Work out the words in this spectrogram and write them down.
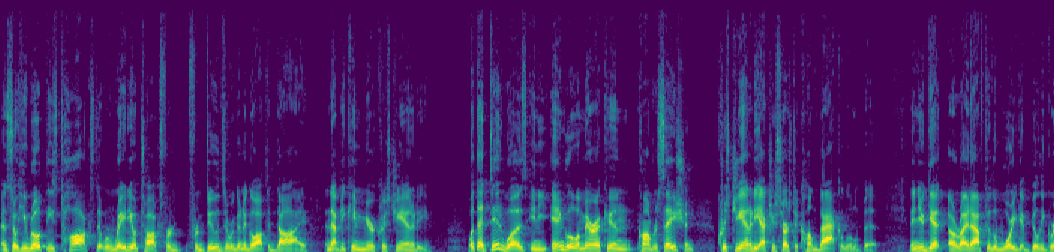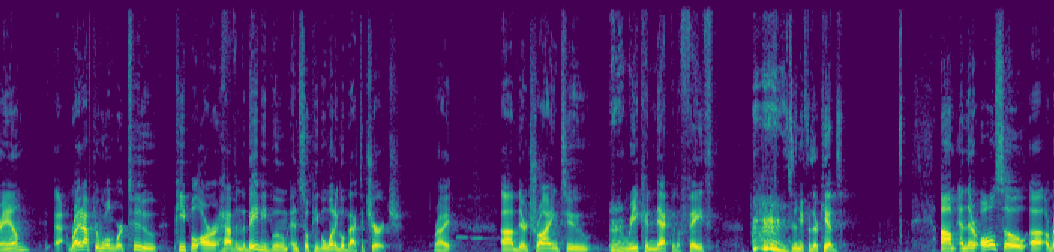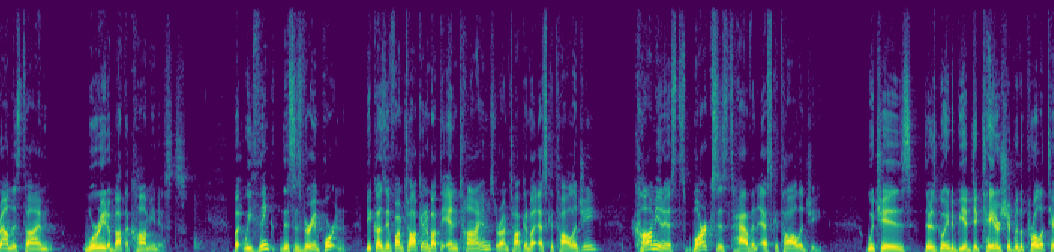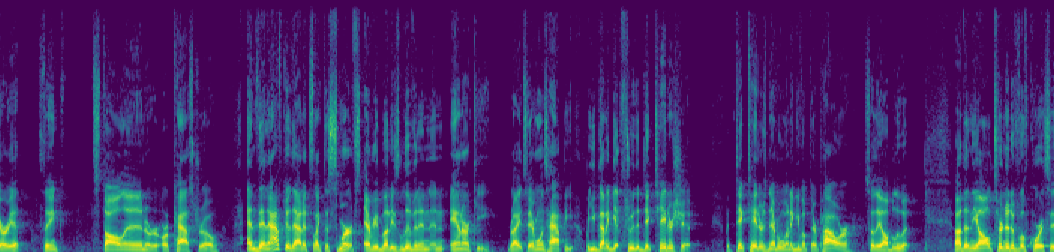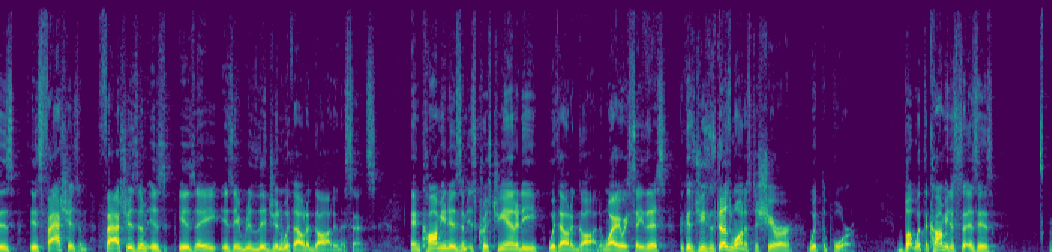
And so he wrote these talks that were radio talks for, for dudes that were going to go out to die, and that became mere Christianity. What that did was, in Anglo American conversation, Christianity actually starts to come back a little bit. Then you get, uh, right after the war, you get Billy Graham. Uh, right after World War II, people are having the baby boom, and so people want to go back to church, right? Um, they're trying to reconnect with a faith, excuse me, for their kids. Um, and they're also, uh, around this time, worried about the communists. But we think this is very important because if I'm talking about the end times or I'm talking about eschatology, communists, Marxists have an eschatology, which is there's going to be a dictatorship of the proletariat, think Stalin or, or Castro. And then after that, it's like the Smurfs. Everybody's living in, in anarchy, right? So everyone's happy. But you got to get through the dictatorship. But dictators never want to give up their power, so they all blew it. Uh, then the alternative, of course, is, is fascism. Fascism is, is, a, is a religion without a God, in a sense. And communism is Christianity without a God. And why do I say this? Because Jesus does want us to share with the poor. But what the communist says is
